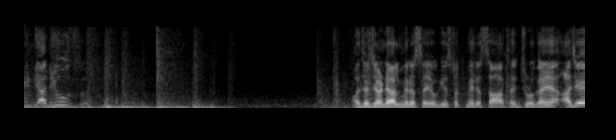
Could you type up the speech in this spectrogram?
India news. Ajay Jandial मेरे सहयोगी इस वक्त मेरे साथ जुड़ गए हैं। अजय,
